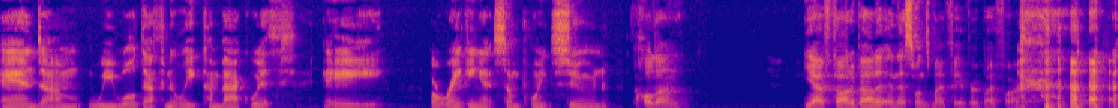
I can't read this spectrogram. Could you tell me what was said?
And um, we will definitely come back with a a ranking at some point soon. Hold on. Yeah, I've thought about it, and this one's my favorite by far.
